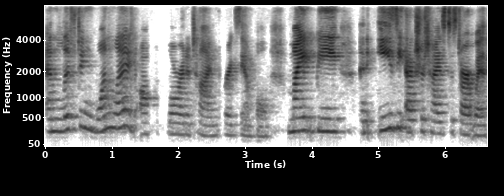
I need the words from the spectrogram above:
and lifting one leg off the floor at a time, for example, might be an easy exercise to start with.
